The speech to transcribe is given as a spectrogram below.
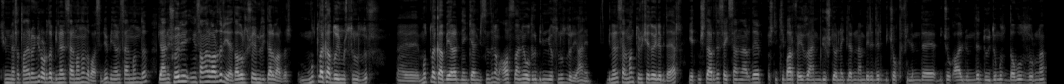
Şimdi mesela Taner Öngür orada Binali Selman'dan da bahsediyor. Binali Selman'ın da yani şöyle insanlar vardır ya daha doğrusu şöyle müzikler vardır. Mutlaka duymuşsunuzdur. E, mutlaka bir yerlerde denk gelmişsinizdir ama asla ne olduğunu bilmiyorsunuzdur ya. Binali Selman Türkiye'de öyle bir değer. 70'lerde 80'lerde işte Kibar Feyzo en güçlü örneklerinden biridir. Birçok filmde, birçok albümde duyduğumuz davul zurna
